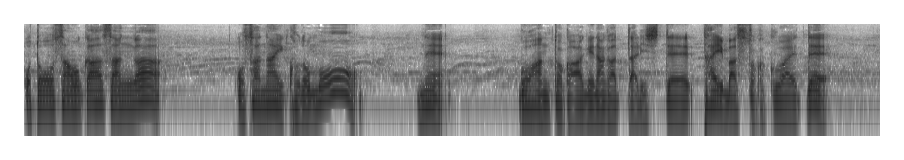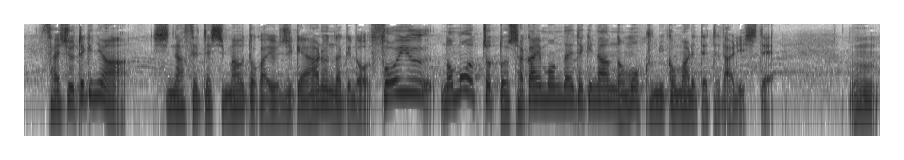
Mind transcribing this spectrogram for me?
お父さんお母さんが幼い子供をねご飯とかあげなかったりして体罰とか加えて最終的には死なせてしまうとかいう事件あるんだけどそういうのもちょっと社会問題的なのも組み込まれてたりしてうん。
